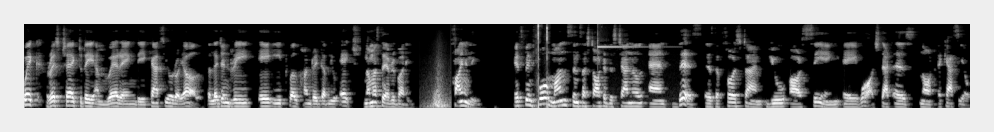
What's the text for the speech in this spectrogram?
Quick wrist check. Today I'm wearing the Casio Royale, the legendary AE1200WH. Namaste everybody. Finally, it's been four months since I started this channel and this is the first time you are seeing a watch that is not a Casio.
